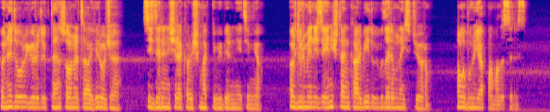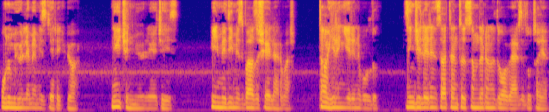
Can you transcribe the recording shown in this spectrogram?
Öne doğru yürüdükten sonra Tahir Hoca, sizlerin işine karışmak gibi bir niyetim yok. Öldürmenizi enişten kalbi duygularımla istiyorum. Ama bunu yapmamalısınız. Onu mühürlememiz gerekiyor. Niçin mühürleyeceğiz? Bilmediğimiz bazı şeyler var. Tahir'in yerini bulduk. Zincirlerin zaten tılsımlarını da o verdi Luta'ya.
